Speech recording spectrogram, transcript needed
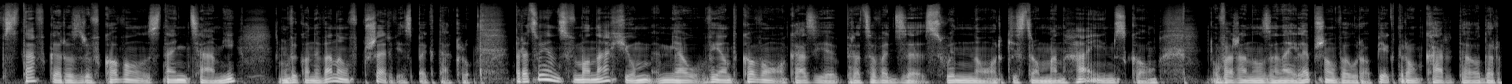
wstawkę rozrywkową z tańcami wykonywaną w przerwie spektaklu. Pracując w Monachium miał wyjątkową okazję pracować ze słynną orkiestrą mannheimską, uważaną za najlepszą w Europie, którą Karl Theodor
